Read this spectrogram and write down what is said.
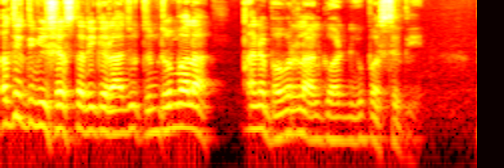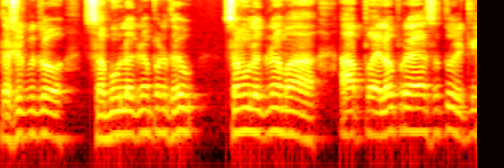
અતિથિ વિશેષ તરીકે રાજુ ઠુમઠુમવાલા અને ભંવરલાલ ગોંડની ઉપસ્થિતિ. દર્શક મિત્રો, સમૂહ લગ્ન પણ થયું. સમૂહ લગ્નમાં આ પહેલો પ્રયાસ હતો, એટલે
